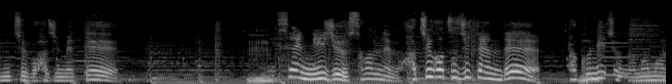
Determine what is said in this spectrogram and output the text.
YouTube 始めてうん。2023年の8月時点で127万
